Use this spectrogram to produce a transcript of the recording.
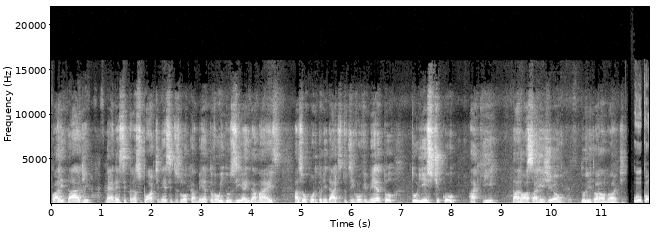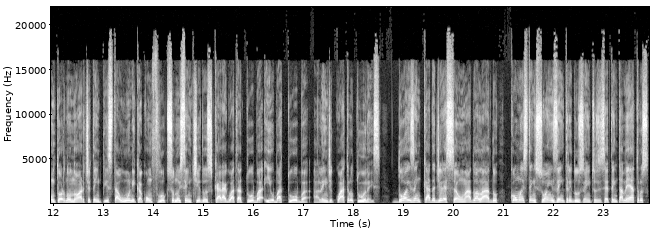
qualidade né, nesse transporte, nesse deslocamento, vão induzir ainda mais as oportunidades do desenvolvimento turístico aqui na nossa região do litoral norte. O contorno norte tem pista única com fluxo nos sentidos Caraguatatuba e Ubatuba, além de quatro túneis, dois em cada direção, lado a lado, com extensões entre 270 metros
